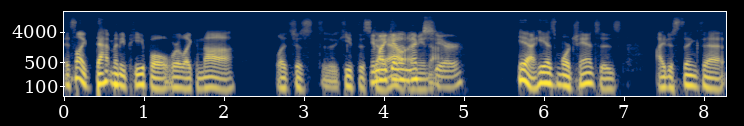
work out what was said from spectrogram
it's not like that many people were like, nah, let's just uh, keep this He guy might get out. I next mean, year. yeah, he has more chances. I just think that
